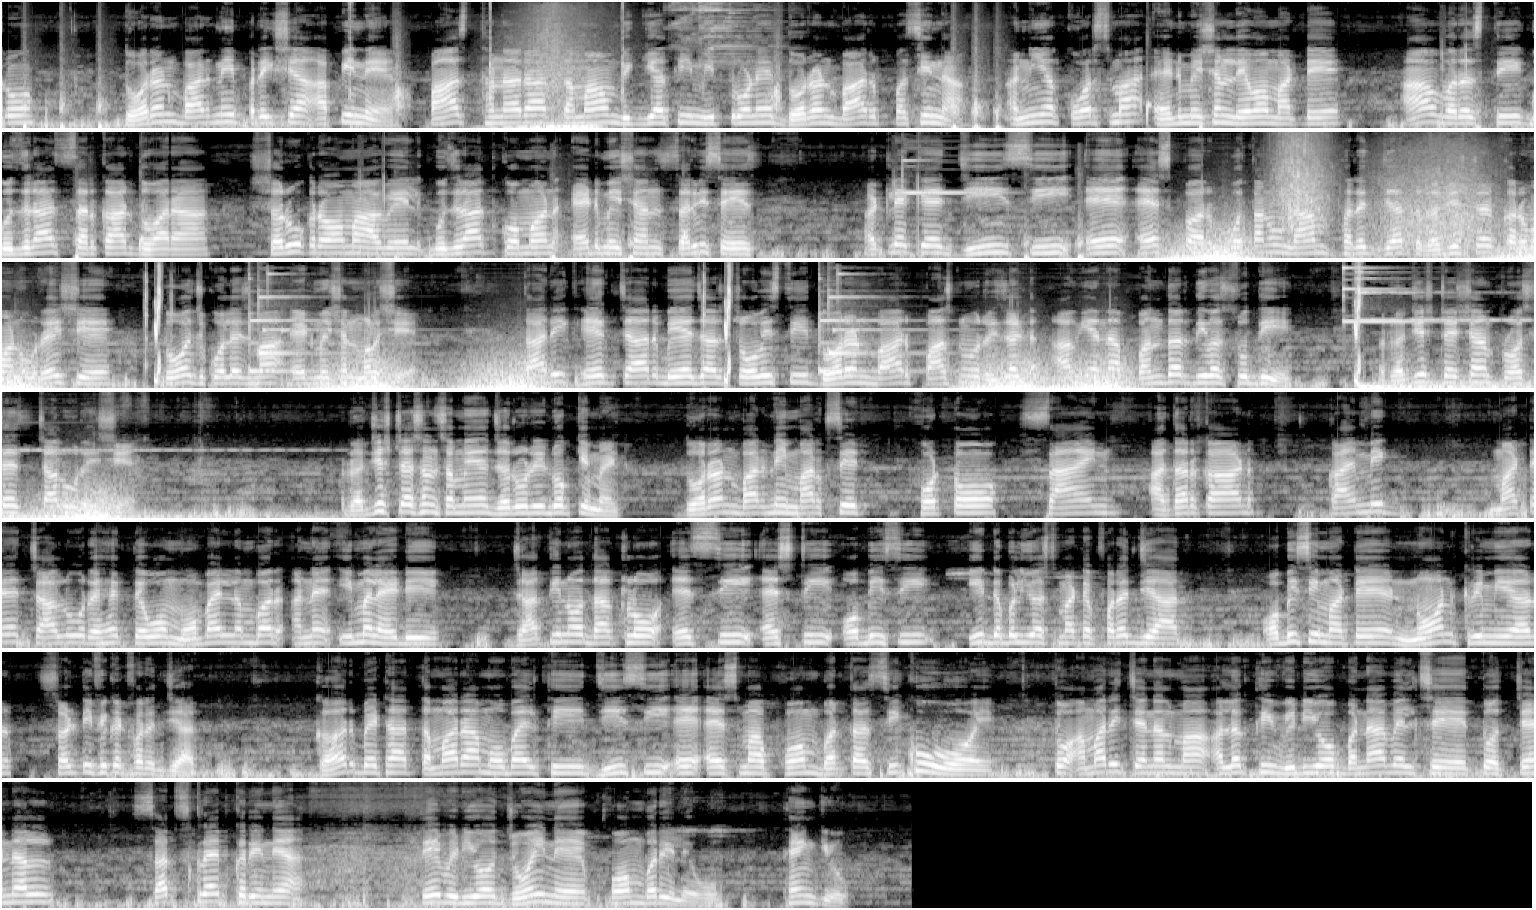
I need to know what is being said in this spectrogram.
મિત્રો, ધોરણ બારની પરીક્ષા આપીને પાસ થનારા તમામ વિદ્યાર્થી મિત્રોને ધોરણ બાર પછીના અન્ય કોર્સમાં એડમિશન લેવા માટે આ વર્ષથી ગુજરાત સરકાર દ્વારા શરૂ કરવામાં આવેલ ગુજરાત કોમન એડમિશન સર્વિસીસ એટલે કે જીસીએએસ પર પોતાનું નામ ફરજિયાત રજિસ્ટર કરવાનું રહેશે તો જ કોલેજમાં એડમિશન મળશે. તારીખ એક ચાર બે હજાર ચોવીસથી ધોરણ બાર પાસનું રિઝલ્ટ આવ્યાના પંદર દિવસ સુધી રજિસ્ટ્રેશન પ્રોસેસ ચાલુ રહેશે. રજિસ્ટ્રેશન સમયે જરૂરી ડોક્યુમેન્ટ, ધોરણ બારની marksheet, photo, sign, Aadhaar card, કાયમિક માટે ચાલુ રહે તેવો મોબાઈલ નંબર અને ઈમેલ આઈડી, જાતિનો દાખલો એસસી, એસટી, ઓબીસી, ઈડબ્લ્યુએસ માટે ફરજિયાત, ઓબીસી માટે નોન ક્રિમિયર સર્ટિફિકેટ ફરજિયાત. ઘર બેઠા તમારા મોબાઈલથી જીસીએએસમાં ફોર્મ ભરતા શીખવું હોય તો અમારી ચેનલમાં અલગથી વીડિયો બનાવેલ છે, તો ચેનલ સબસ્ક્રાઈબ કરીને તે વીડિયો જોઈને ફોર્મ ભરી લેવું. Thank you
